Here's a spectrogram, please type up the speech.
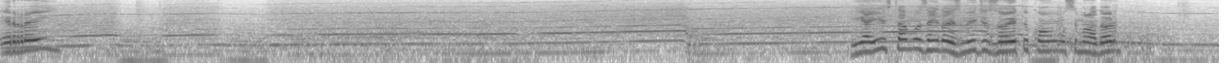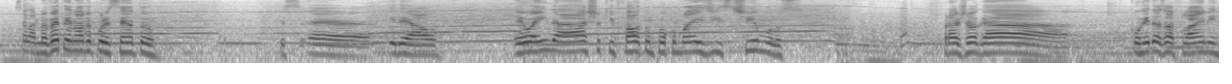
Errei. E aí estamos em 2018 com um simulador, sei lá, 99% é, ideal. Eu ainda acho que falta um pouco mais de estímulos para jogar corridas offline,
